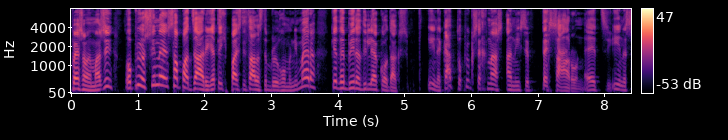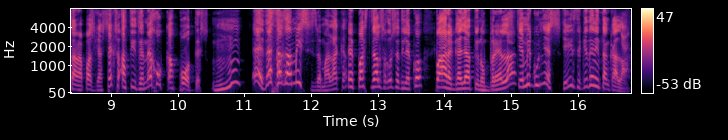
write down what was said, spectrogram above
παίζαμε μαζί, ο οποίος είναι σαν πατζάρι, γιατί έχει πάει στη θάλασσα την προηγούμενη μέρα και δεν πήρε αντιλιακό. Εντάξει. Είναι κάτι το οποίο ξεχνάς αν είσαι τεσσάρων. Έτσι. Είναι σαν να πας για σεξ. Α, τι δεν έχω, καπότες. Ε, δεν θα γαμίσεις, ρε μαλάκα. Ε, πας στη θάλασσα χωρίς αντιλιακό, πάρε αγκαλιά την ομπρέλα και μην κουνιέσαι. Και ήρθε και δεν ήταν καλά.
